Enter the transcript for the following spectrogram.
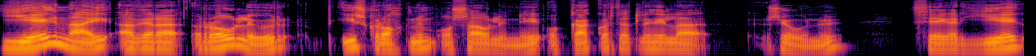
Ég næ að vera rólegur í skroknum og sálinni og gagvart öllu heila sjóunu þegar ég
